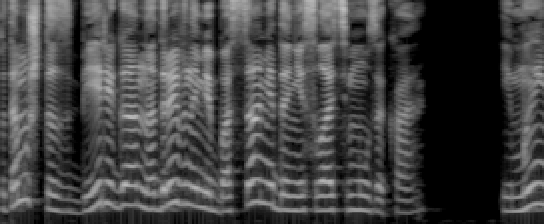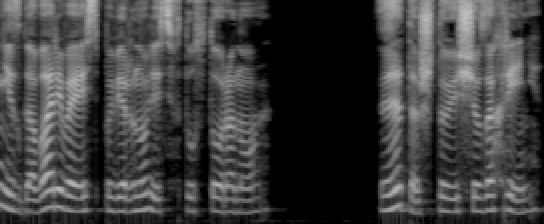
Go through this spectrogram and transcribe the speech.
потому что с берега надрывными басами донеслась музыка. И мы, не сговариваясь, повернулись в ту сторону. «Это что еще за хрень?»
